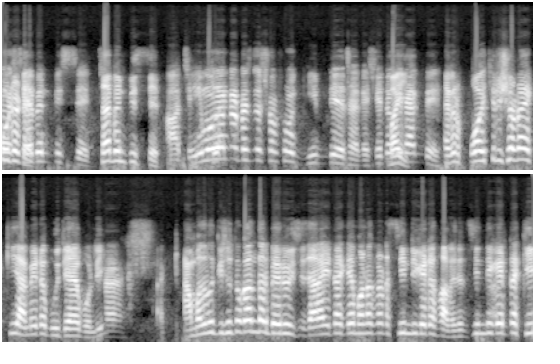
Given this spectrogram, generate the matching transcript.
coated এর। Seven piece set seven piece set আচ্ছা ইমন এন্টারপ্রাইজে সবসময় গিফট দিয়ে থাকে সেটা কি থাকবে? এখন পঁয়ত্রিশশো টাকা কি? আমি এটা বুঝাই বলি। হ্যাঁ। আমাদের কিছু দোকানদার বের হয়েছে যারা এটাকে মনে করেন সিন্ডিকেটে ফেলে সিন্ডিকেটটা কি?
